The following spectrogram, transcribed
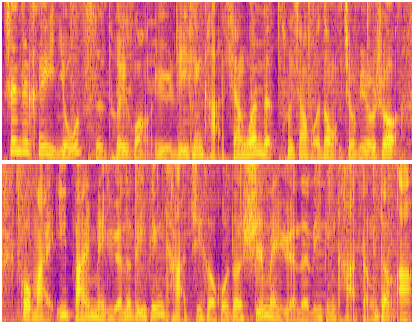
甚至可以由此推广与礼品卡相关的促销活动，就比如说购买一百美元的礼品卡即可获得十美元的礼品卡等等啊。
